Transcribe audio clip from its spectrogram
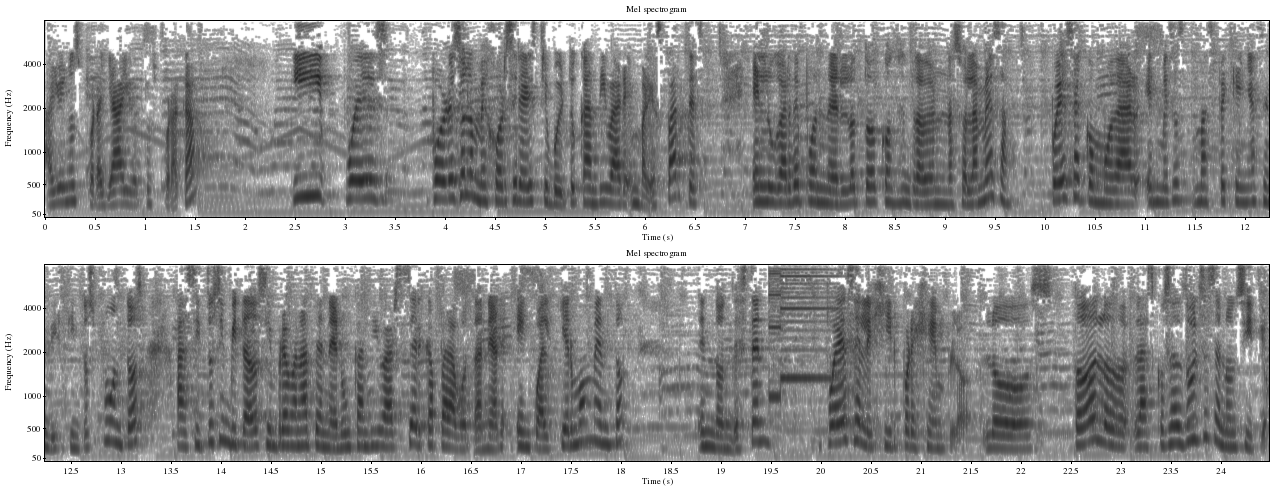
hay unos por allá y otros por acá. Y pues por eso lo mejor sería distribuir tu candy bar en varias partes, en lugar de ponerlo todo concentrado en una sola mesa. Puedes acomodar en mesas más pequeñas en distintos puntos, así tus invitados siempre van a tener un candy bar cerca para botanear en cualquier momento en donde estén. Puedes elegir, por ejemplo, los, todas las cosas dulces en un sitio,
